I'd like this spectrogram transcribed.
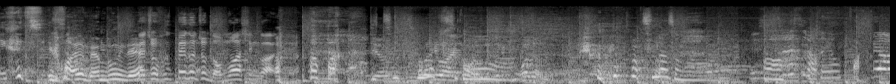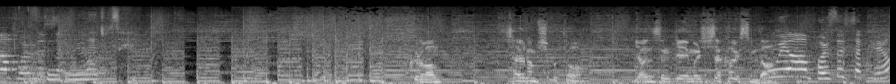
이거 진짜. 이거 완전 멘붕인데? 근데 좀 흑백은 좀 너무하신 거 아니에요? 친하잖아. 창엽 오빠. 힘내주세요. 그럼 차유람 씨부터 연승 게임을 시작하겠습니다. 뭐야 벌써 시작해요?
